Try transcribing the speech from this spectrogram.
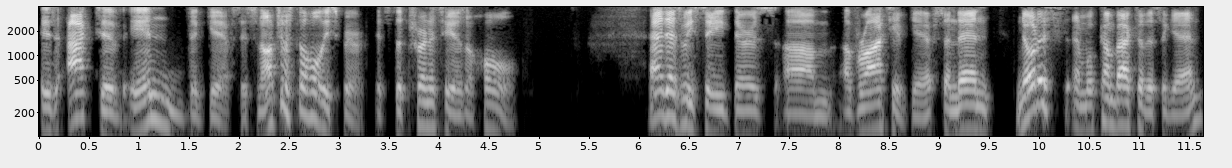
is active in the gifts. It's not just the Holy Spirit, it's the Trinity as a whole. And as we see, there's um, a variety of gifts. And then notice, and we'll come back to this again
